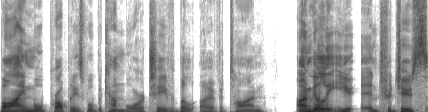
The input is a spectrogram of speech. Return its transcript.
Buying more properties will become more achievable over time. I'm going to let you introduce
